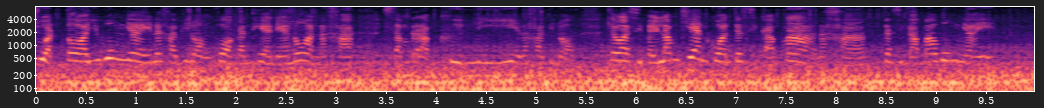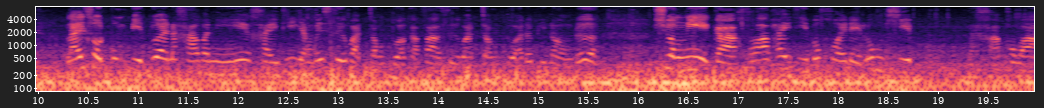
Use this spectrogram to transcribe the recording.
จวดต่ออยู่วงใหญ่นะคะ พี่น้องพอกันแทนแน่นอนนะคะสำหรับคืนนี้นะคะ พี่น้องแต่ว่าสิไปล่ำแค้นก่อนจะสิกลับมานะคะจะสิกลับมาวงใหญ่ไลฟ์สดกลุ่มปิดด้วยนะคะ วันนี้ใครที่ยังไม่ซื้อบัตรจองตั๋วกับฝากซื้อบัตรจองตั๋วเด้อพี่น้องเด้อช่วงนี้กะขออภัยทีบ่คอยได้ลงคลิปนะคะ เพราะว่า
